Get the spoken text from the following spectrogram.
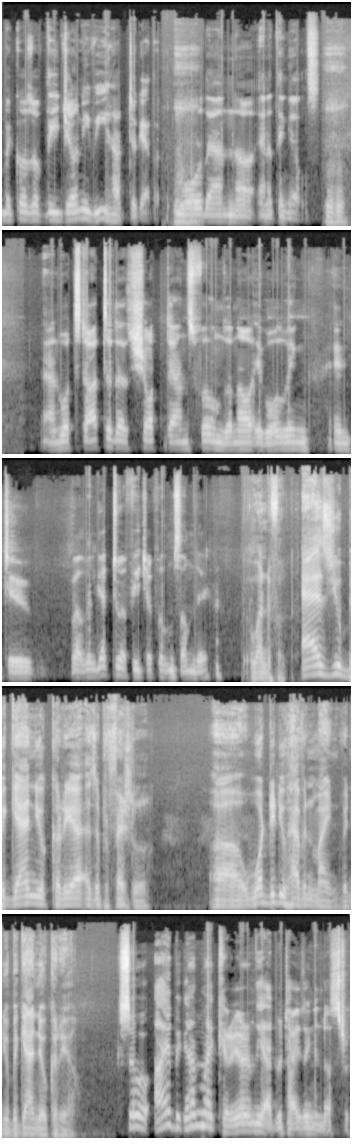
because of the journey we had together, more than uh, anything else. And what started as short dance films are now evolving into well, we'll get to a feature film someday. Wonderful. As you began your career as a professional, uh, what did you have in mind when you began your career? So I began my career in the advertising industry.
